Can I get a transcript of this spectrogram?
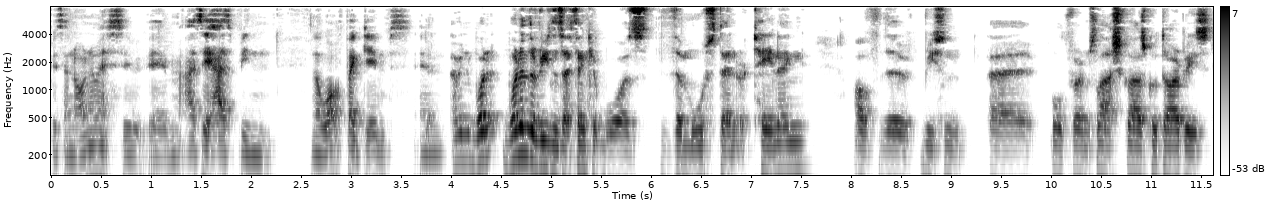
was anonymous, um, as he has been in a lot of big games. Um, I mean, one one of the reasons I think it was the most entertaining of the recent uh, Old Firm slash Glasgow derbies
